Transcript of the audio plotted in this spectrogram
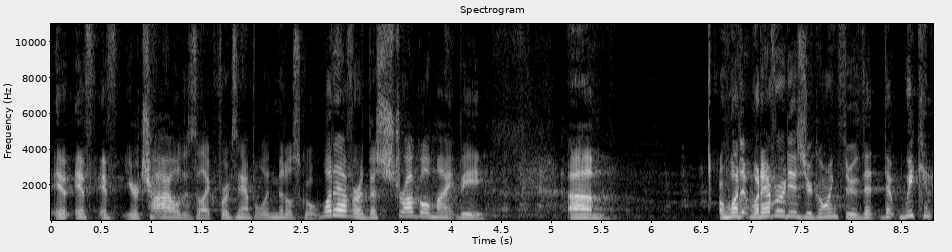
if, if your child is like, for example, in middle school, whatever the struggle might be. Um, or what, whatever it is you're going through, that, that we can,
